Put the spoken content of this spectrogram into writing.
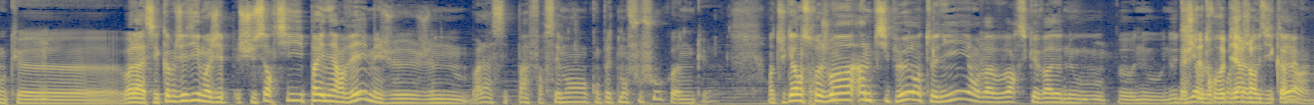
Donc euh, voilà, c'est comme j'ai dit, moi j'ai- je suis sorti pas énervé, mais je, je voilà, c'est pas forcément complètement foufou quoi. Donc euh, en tout cas, on se rejoint un petit peu, Anthony. On va voir ce que va nous nous nous Mais dire je te le trouve bien gentil, quand auditeur.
